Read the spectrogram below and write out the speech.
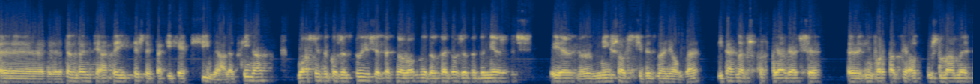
e, tendencji ateistycznych, takich jak Chiny, ale w Chinach właśnie wykorzystuje się technologię do tego, żeby wymierzyć je mniejszości wyznaniowe. I tak na przykład pojawia się e, informacja o tym, że mamy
